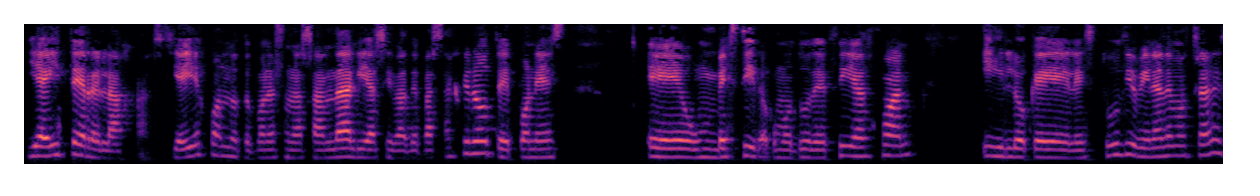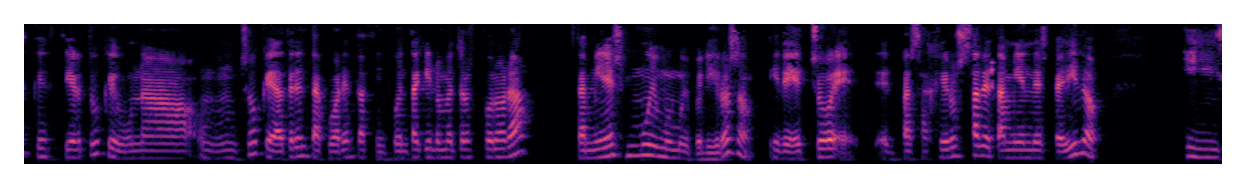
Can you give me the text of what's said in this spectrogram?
y ahí te relajas. Y ahí es cuando te pones unas sandalias y vas de pasajero, te pones eh, un vestido, como tú decías, Juan, y lo que el estudio viene a demostrar es que es cierto que una, un choque a 30, 40, 50 kilómetros por hora también es muy, muy, muy peligroso. Y de hecho, el, el pasajero sale también despedido y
